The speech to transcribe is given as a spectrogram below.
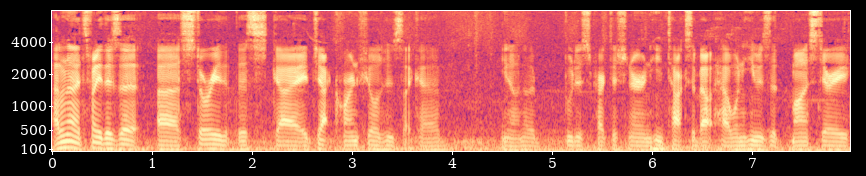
i don't know it's funny there's a, a story that this guy jack kornfield who's like a you know another buddhist practitioner and he talks about how when he was at the monastery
